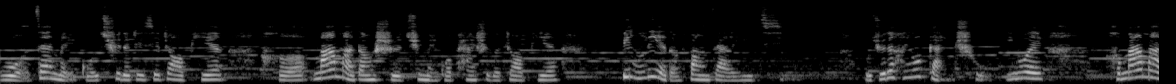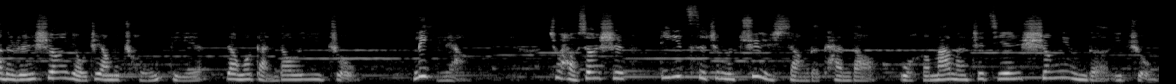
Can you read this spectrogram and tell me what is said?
我在美国去的这些照片和妈妈当时去美国拍摄的照片并列的放在了一起。我觉得很有感触，因为和妈妈的人生有这样的重叠，让我感到了一种力量，就好像是第一次这么具象的看到我和妈妈之间生命的一种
